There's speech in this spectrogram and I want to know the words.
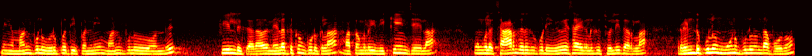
நீங்கள் மண்புழு உற்பத்தி பண்ணி மண்புழு வந்து ஃபீல்டுக்கு அதாவது நிலத்துக்கும் கொடுக்கலாம். மற்றவங்களுக்கு விற்கவும் செய்யலாம். உங்களை சார்ந்து இருக்கக்கூடிய விவசாயிகளுக்கு சொல்லித் தரலாம். ரெண்டு புழு மூணு புழு இருந்தால் போதும்.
